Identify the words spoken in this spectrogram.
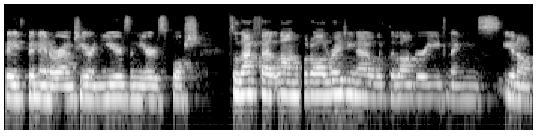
they've been in around here in years and years but so that felt long. But already now with the longer evenings you know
